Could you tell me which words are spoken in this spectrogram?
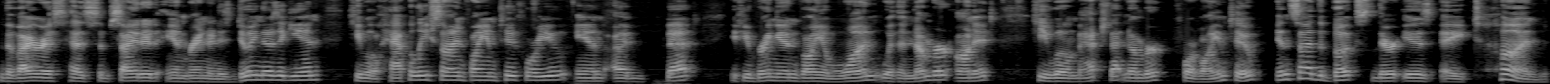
the virus has subsided and Brandon is doing those again, he will happily sign Volume 2 for you, and I bet if you bring in Volume 1 with a number on it, he will match that number for Volume 2. Inside the books, there is a ton,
